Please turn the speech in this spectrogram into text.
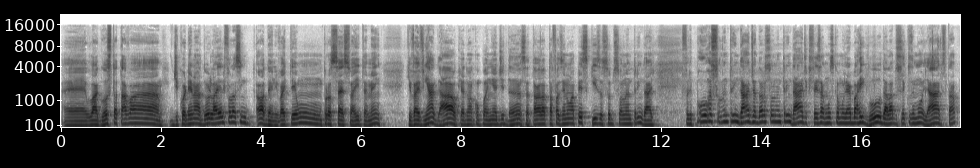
é, o Lagosta tava de coordenador lá e ele falou assim, ó Dani, vai ter um processo aí também que vai vir a Gal, que é de uma companhia de dança tal, ela tá fazendo uma pesquisa sobre Solano Trindade. Eu falei, porra, Solano Trindade, adoro Solano Trindade, que fez a música Mulher Barriguda lá dos Secos e Molhados e tal.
